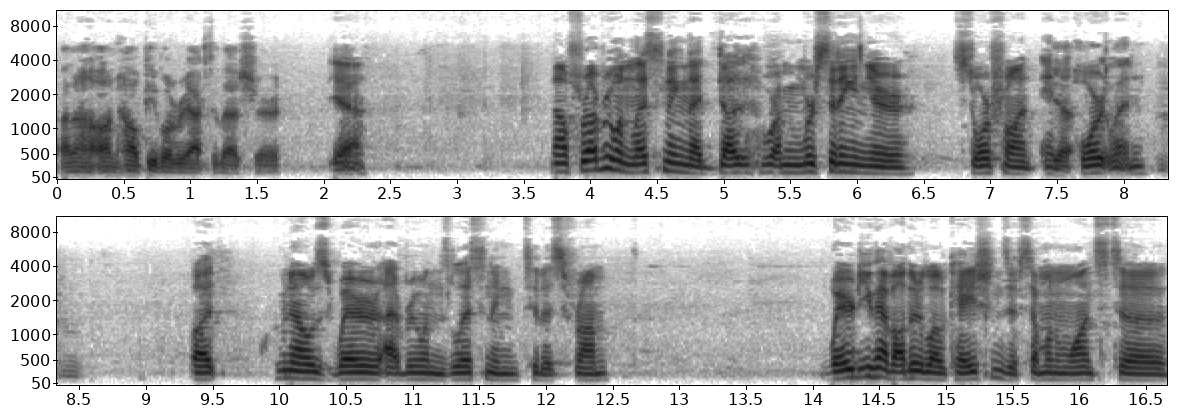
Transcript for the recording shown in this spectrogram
on on how people react to that shirt. Yeah. Now, for everyone listening that does, I mean, we're sitting in your storefront in yeah. Portland, mm-hmm. but who knows where everyone's listening to this from. Where do you have other locations if someone wants to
